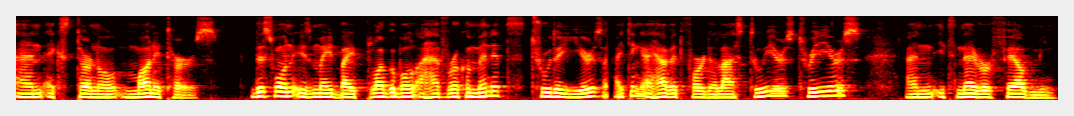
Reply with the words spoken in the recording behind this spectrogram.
and external monitors. This one is made by Plugable. I have recommended through the years. I think I have it for the last two years, three years, and it never failed me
